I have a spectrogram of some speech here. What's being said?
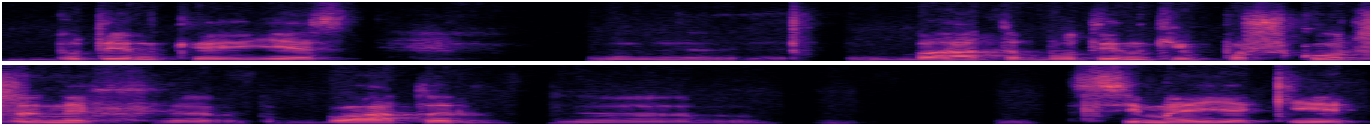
будинки є. Багато будинків пошкоджених, е, багато е, сімей, які,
